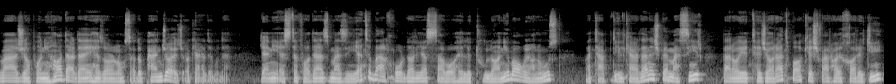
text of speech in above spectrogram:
و ژاپنی ها در دهه 1950 اجرا کرده بودند. یعنی استفاده از مزیت برخورداری از سواحل طولانی با اقیانوس و تبدیل کردنش به مسیر برای تجارت با کشورهای خارجی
